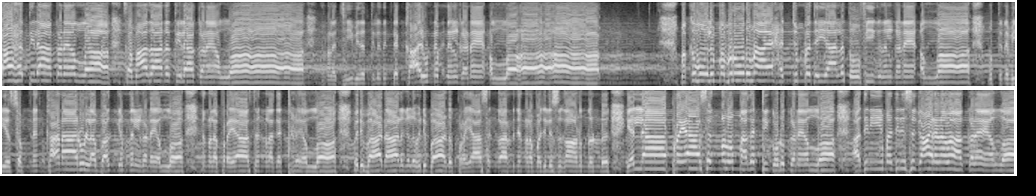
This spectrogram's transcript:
റാഹത്തിലാക്കണേ അല്ലാ സമാധാനത്തിലാക്കണേ അല്ലാ ഞങ്ങളെ ജീവിതത്തിൽ നിന്റെ കാരുണ്യം നൽകണേ അല്ലാ മക്കബൂലും മബ്രൂറുമായ ഹജ്ജുംറ ചെയ്യാനുള്ള തോഫീക്ക് നൽകണേ അല്ലാ. മുത്തനബിയെ സ്വപ്നം കാണാനുള്ള ഭാഗ്യം നൽകണേ അല്ലോ. ഞങ്ങളെ പ്രയാസങ്ങൾ അകറ്റണേ അല്ലോ. ഒരുപാട് ആളുകൾ ഒരുപാട് പ്രയാസം കാരണം ഞങ്ങളെ മജ്ലിസ് കാണുന്നുണ്ട്. എല്ലാ പ്രയാസങ്ങളും അകറ്റി കൊടുക്കണേ അല്ലോ. അതിന് ഈ മജ്ലിസ് കാരണമാക്കണേ അല്ലോ.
